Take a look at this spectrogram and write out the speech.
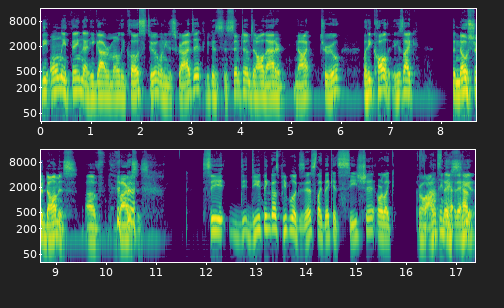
the only thing that he got remotely close to when he describes it because his symptoms and all that are not true. But he called it. He's like the Nostradamus of viruses. See, do, do you think those people exist? Like they could see shit, or like Bro, I don't think they, ha- see have. it.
